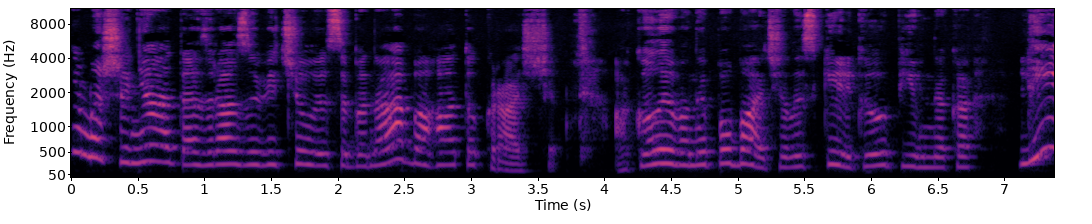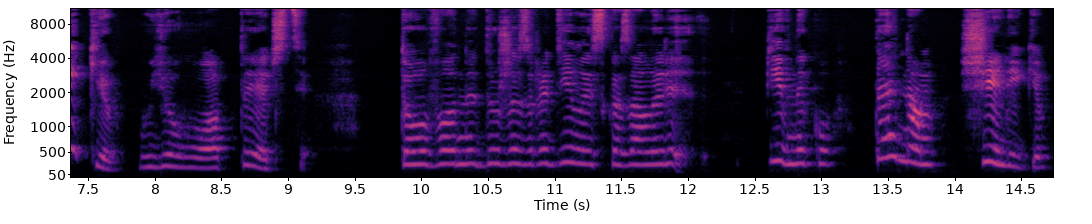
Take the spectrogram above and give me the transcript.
І мишенята зразу відчули себе набагато краще. А коли вони побачили, скільки у півника ліків у його аптечці, то вони дуже зраділи і сказали півнику, дай нам ще ліків.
